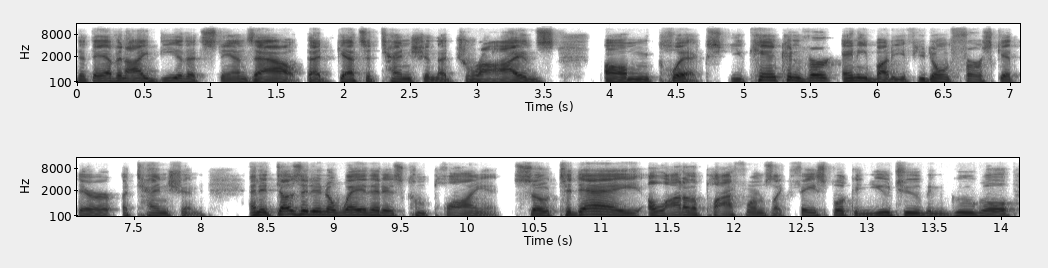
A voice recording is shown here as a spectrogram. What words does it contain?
that they have an idea that stands out that gets attention that drives um, clicks. You can't convert anybody if you don't first get their attention. And it does it in a way that is compliant. So today, a lot of the platforms like Facebook and YouTube and Google,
